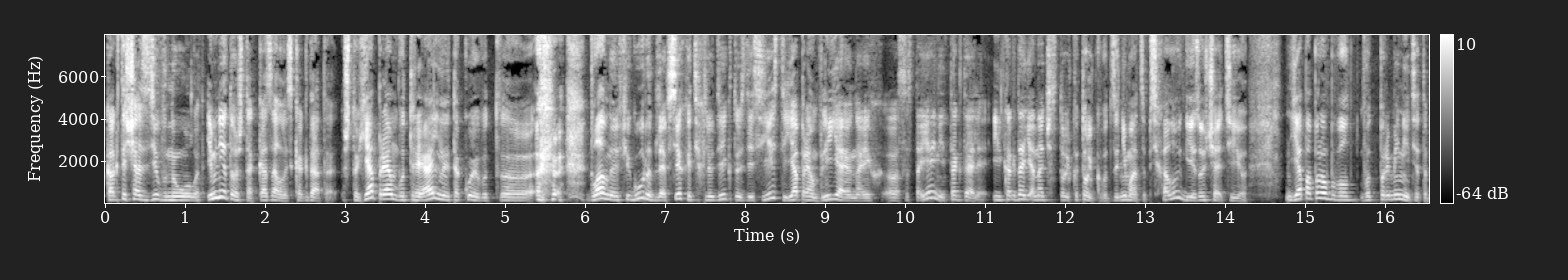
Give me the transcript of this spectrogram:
как ты сейчас зевнул. И мне тоже так казалось когда-то, что я прям вот реальный такой вот э, главная фигура для всех этих людей, кто здесь есть, и я прям влияю на их э, состояние и так далее. И когда я начал только-только вот заниматься психологией, изучать ее, я попробовал вот применить это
